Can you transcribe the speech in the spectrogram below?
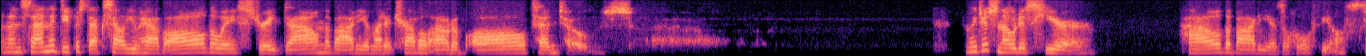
And then send the deepest exhale you have all the way straight down the body and let it travel out of all 10 toes. And we just notice here how the body as a whole feels.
